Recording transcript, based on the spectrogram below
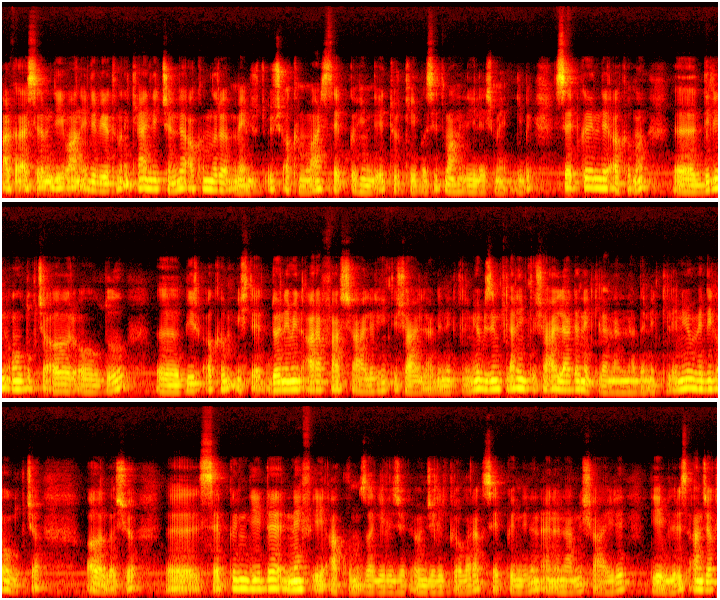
Arkadaşlarım divan edebiyatının kendi içinde akımları mevcut. Üç akım var. Sepkı Hindi, Türkiye Basit, Mahallileşme gibi. Sepkı Hindi akımı e, dilin oldukça ağır olduğu bir akım. İşte dönemin Arap Fars şairleri Hintli şairlerden etkileniyor. Bizimkiler Hintli şairlerden etkilenenlerden etkileniyor ve dil oldukça ağırlaşıyor. E, Sepkindi'de Nef'i aklımıza gelecek öncelikli olarak. Sepkindi'nin en önemli şairi diyebiliriz. Ancak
